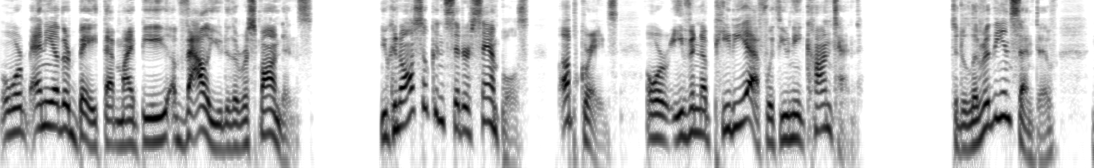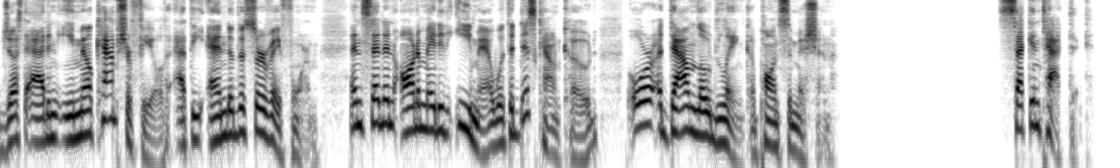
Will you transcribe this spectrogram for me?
or any other bait that might be of value to the respondents. You can also consider samples, upgrades, or even a PDF with unique content. To deliver the incentive, just add an email capture field at the end of the survey form and send an automated email with a discount code or a download link upon submission. Second tactic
